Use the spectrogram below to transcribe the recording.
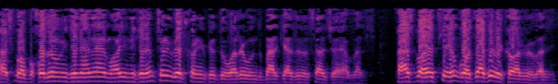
پس ما به خودمون میگه نه نه ما اینو که نمی‌تونیم ول کنیم که دوباره اون برگرده به سر جای اولش پس باید که این قدرت رو به کار ببریم.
